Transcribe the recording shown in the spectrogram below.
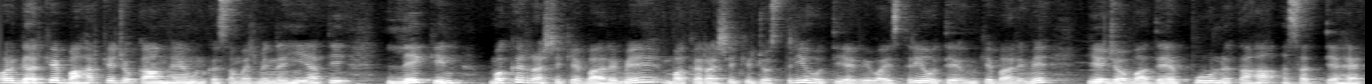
और घर के बाहर के जो काम हैं, उनको समझ में नहीं आती। लेकिन मकर राशि के बारे में, मकर राशि की जो स्त्री होती है विवाह स्त्री होती है, उनके बारे में ये जो बातें हैं, पूर्णतः असत्य है।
